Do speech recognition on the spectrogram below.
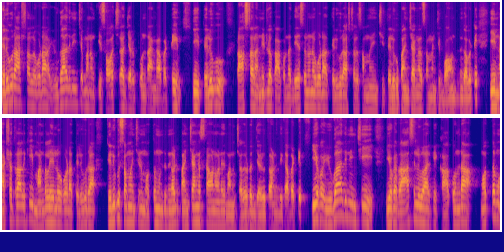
తెలుగు రాష్ట్రాల్లో కూడా యుగాది నుంచి మనం ఈ సంవత్సరాలు జరుపుకుంటాం కాబట్టి ఈ తెలుగు రాష్ట్రాలు అన్నింటిలో కాకుండా దేశంలోనే కూడా తెలుగు రాష్ట్రాలకు సంబంధించి తెలుగు పంచాంగాలకు సంబంధించి బాగుంటుంది కాబట్టి ఈ నక్షత్రాలకి మండలిలో కూడా తెలుగు రా తెలుగు సంబంధించిన మొత్తం ఉంటుంది కాబట్టి పంచాంగ శ్రావణం అనేది మనం చదవడం జరుగుతూ ఉంటుంది కాబట్టి ఈ యొక్క యుగాది నుంచి ఈ యొక్క రాశుల వారికి కాకుండా మొత్తము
